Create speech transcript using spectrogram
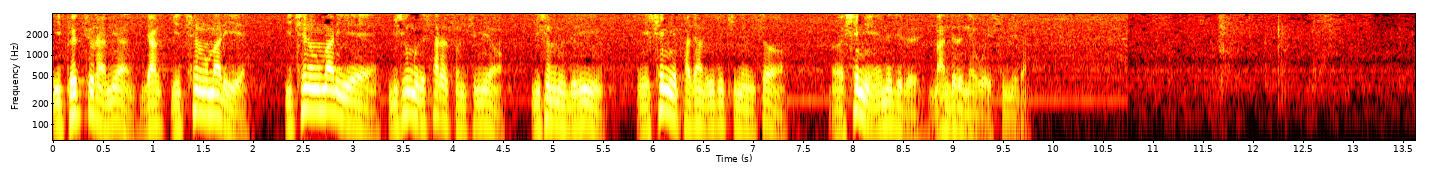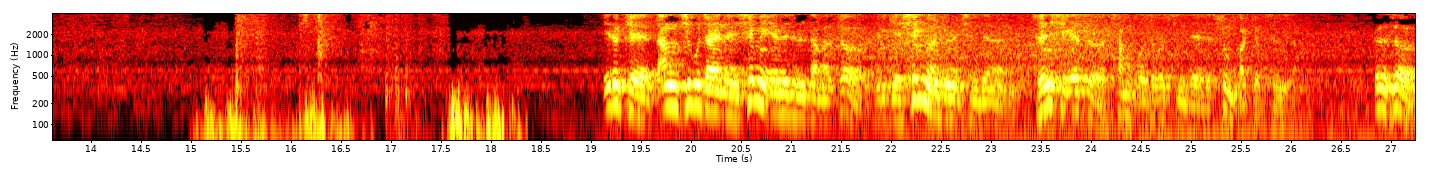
이 100줄 하면 약 2천억 마리의 2천억 마리의 미생물이 살아 숨쉬며 미생물들이 이 생명 파장을 일으키면서 어, 생명 에너지를 만들어내고 있습니다. 이렇게 땅 지구자연의 생명 에너지를 담아서 이렇게 생명을 주는 침대는 전 세계에서 참 고소한 침대 20밖에 없습니다. 그래서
